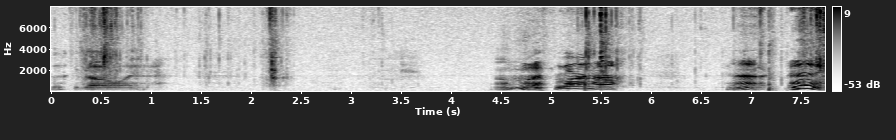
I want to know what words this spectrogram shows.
Look at all that. I'm gonna have to learn how. God dang.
